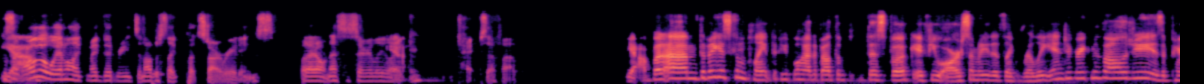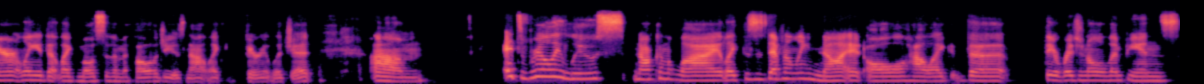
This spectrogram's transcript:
Yeah. I'll go in on like my Goodreads and I'll just like put star ratings, but I don't necessarily like Yeah. type stuff up. yeah but um the biggest complaint that people had about the this book if you are somebody that's like really into greek mythology is apparently that like most of the mythology is not like very legit um it's really loose not gonna lie like this is definitely not at all how like the the original olympians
